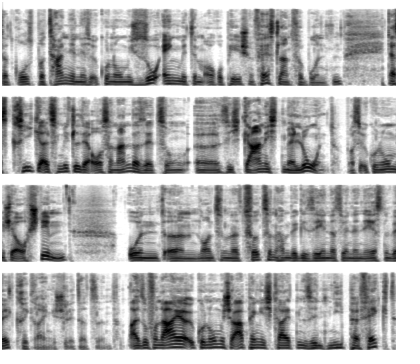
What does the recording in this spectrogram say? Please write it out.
gesagt hat, Großbritannien ist ökonomisch so eng mit dem europäischen Festland verbunden, dass Krieg als Mittel der Auseinandersetzung äh, sich gar nicht mehr lohnt, was ökonomisch ja auch stimmt. Und ähm, 1914 haben wir gesehen, dass wir in den Ersten Weltkrieg reingeschlittert sind. Also von daher, ökonomische Abhängigkeiten sind nie perfekt.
